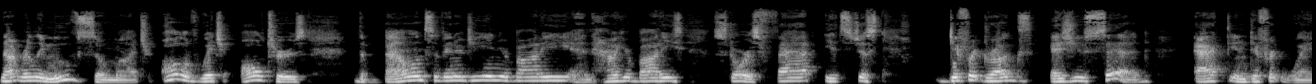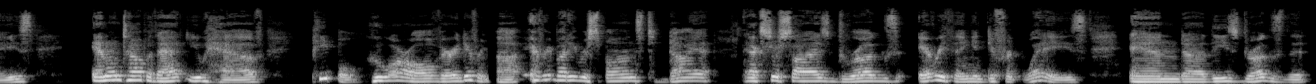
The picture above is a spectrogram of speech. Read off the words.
not really move so much. All of which alters the balance of energy in your body and how your body stores fat. It's just different drugs, as you said act in different ways. And on top of that, you have people who are all very different. Uh, everybody responds to diet, exercise, drugs, everything in different ways. And uh, these drugs that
